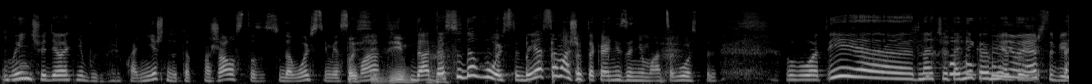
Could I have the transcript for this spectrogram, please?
мы Мгм. ничего делать не будем. Я говорю, конечно, да, пожалуйста, с удовольствием, я сама. Посидім. Да, да, с удовольствием. Да я сама, чтобы такая не заниматься, господи. Вот, и, э, значит, они ко мне... Уявляєш собі.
